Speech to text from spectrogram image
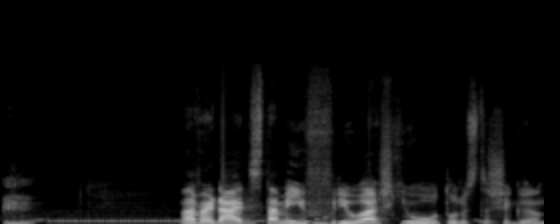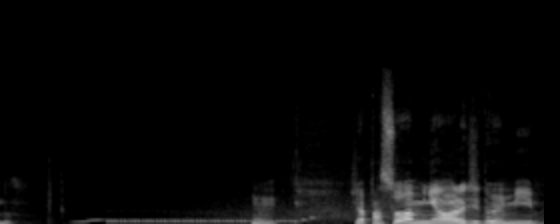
Na verdade, está meio frio. Acho que o outono está chegando. Hum, já passou a minha hora de dormir.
